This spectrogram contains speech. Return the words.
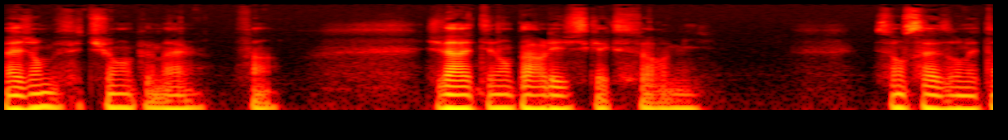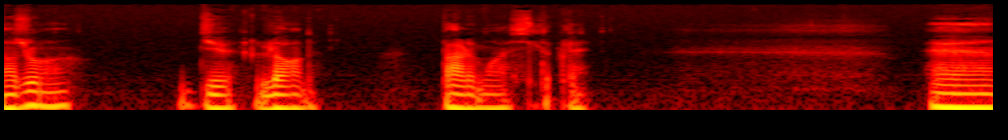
Ma jambe me fait toujours un peu mal. Enfin, je vais arrêter d'en parler jusqu'à que ce soit remis. Sans ça se remettre un jour. Hein. Dieu, Lord, parle-moi s'il te plaît. Euh...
